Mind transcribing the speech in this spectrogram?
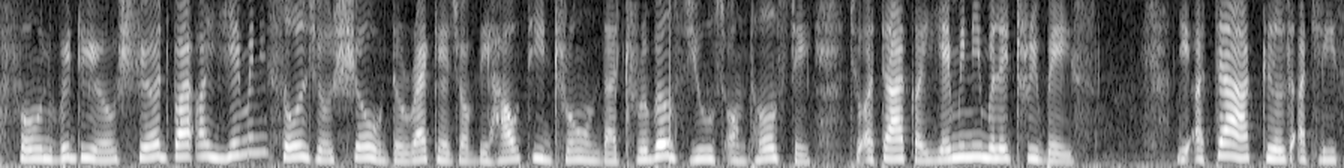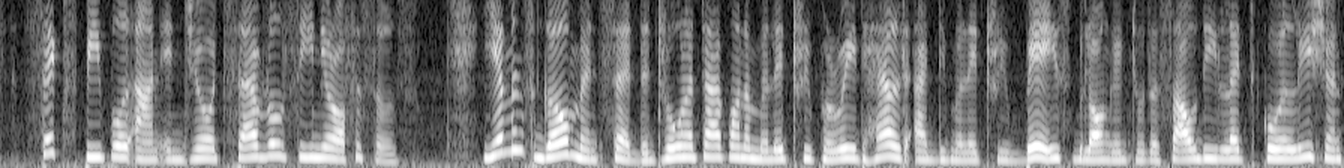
A phone video shared by a Yemeni soldier showed the wreckage of the Houthi drone that rebels used on Thursday to attack a Yemeni military base. The attack killed at least six people and injured several senior officers. Yemen's government said the drone attack on a military parade held at the military base belonging to the Saudi led coalition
